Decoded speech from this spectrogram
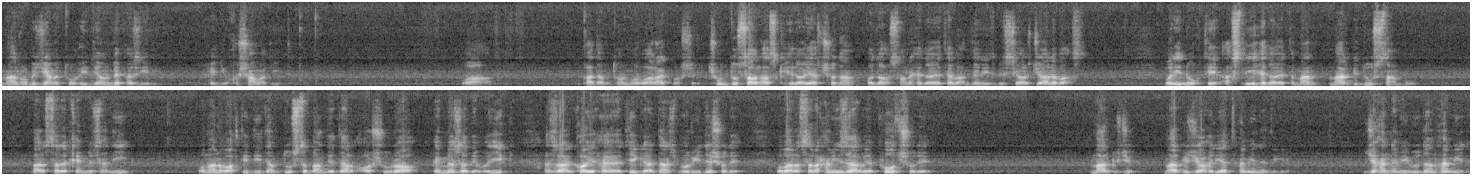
من رو به جمع توحیدیان بپذیرید. خیلی خوش آمدید. و قدمتون مبارک باشه. چون دو سال هست که هدایت شدم و داستان هدایت بنده نیز بسیار جالب است. ولی نقطه اصلی هدایت من مرگ دوستم بود. بر سر زنی و من وقتی دیدم دوست بنده در آشورا قمه زده و یک از رگهای حیاتی گردنش بریده شده و بر سر همین ضربه پوت شده مرگ, ج... مرگ جاهلیت همینه دیگه. جهنمی بودن همینه.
